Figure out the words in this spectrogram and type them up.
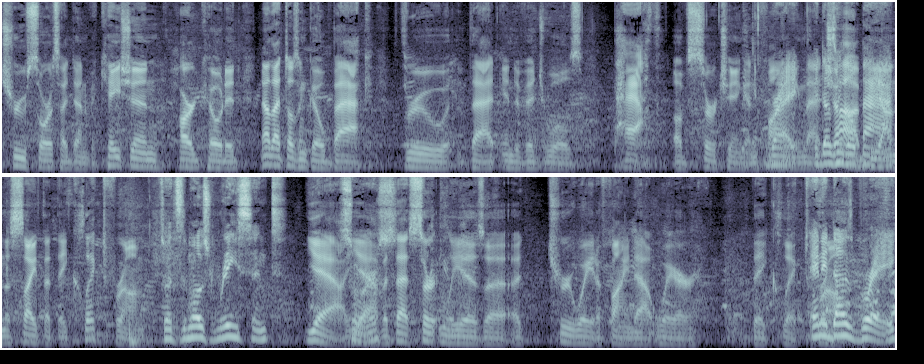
true source identification, hard coded. Now, that doesn't go back through that individual's path of searching and finding Right, that job beyond the site that they clicked from. So it's the most recent. Yeah, yeah, but that certainly is a, a true way to find out where they clicked And it does break.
